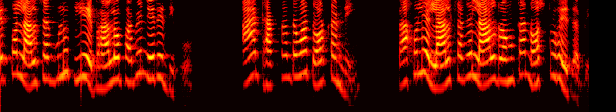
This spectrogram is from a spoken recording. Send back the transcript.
এরপর লাল শাকগুলো দিয়ে ভালোভাবে নেড়ে দিব। আর ঢাকনা দেওয়া দরকার নেই, তাহলে লাল শাকের লাল রঙটা নষ্ট হয়ে যাবে।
